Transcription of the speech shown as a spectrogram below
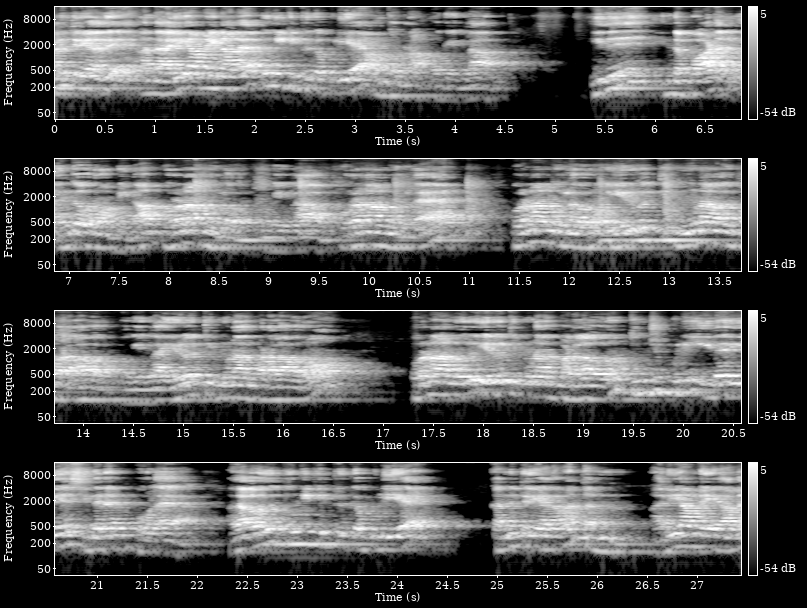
கண்ணு தெரியாது. அந்த அறியாமையினால தூங்கிக்கிட்டு இருக்க அவன் தொடுறான். ஓகேங்களா? இது இந்த பாடல் எங்க வரும் அப்படின்னா புறநானூர்ல வரும். ஓகேங்களா? புறநானூர்ல புறநானூர்ல வரும். எழுபத்தி மூணாவது பாடலா வரும். ஓகேங்களா? எழுபத்தி மூணாவது பாடலா வரும். புறநானூறு எழுபத்தி மூணாவது பாடலா வரும். துஞ்சு புலி இடறிய சிதறன் போல. அதாவது தூங்கிக்கிட்டு இருக்க புலிய கண்ணு தெரியாதவன் தன் அறியாமையால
